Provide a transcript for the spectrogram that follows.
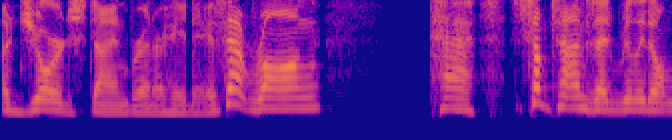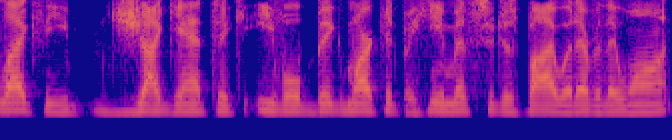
a George Steinbrenner heyday. Is that wrong? Sometimes I really don't like the gigantic, evil, big market behemoths who just buy whatever they want.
